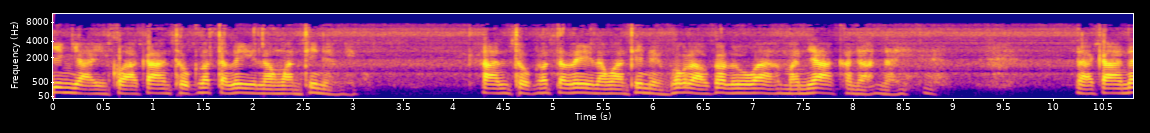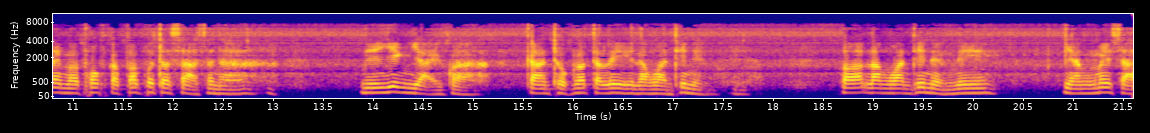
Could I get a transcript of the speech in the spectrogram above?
ยิ่งใหญ่กว่าการถูกลอตเตอรี่รางวัลที่หนึ่งอีกการถูกลอตเตอรี่รางวัลที่หนึ่งพวกเราก็รู้ว่ามันยากขนาดไหน แต่การได้มาพบกับพระพุทธศาสนา นี้ยิ่งใหญ่กว่าการถูกลอตเตอรี่รางวัลที่หนึ่ง เพราะรางวัลที่หนึ่งนี้ยังไม่สา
